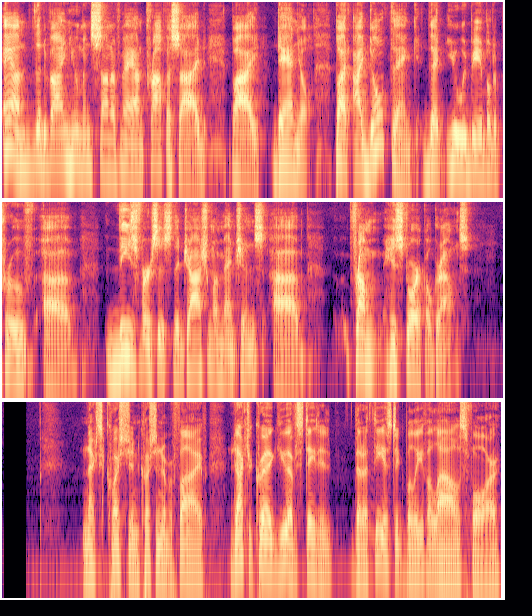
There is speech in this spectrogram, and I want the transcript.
and the divine human Son of Man prophesied by Daniel. But I don't think that you would be able to prove uh, these verses that Joshua mentions. Uh, from historical grounds. Next question, question number five. Dr. Craig, you have stated that a theistic belief allows for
